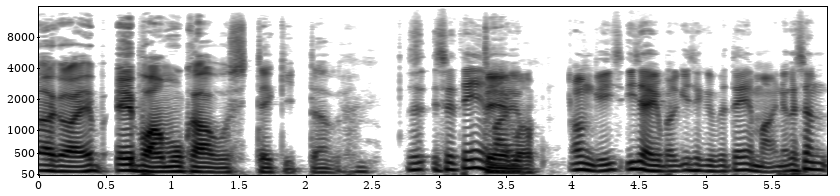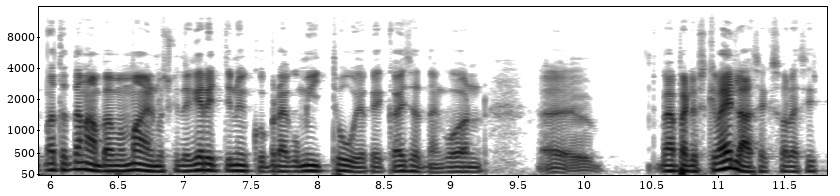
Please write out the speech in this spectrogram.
väga eb ebamugavust tekitav see, teema, teema ongi is- ise juba isegi juba teema onju, aga see on vaata tänapäeva maailmas kuidagi eriti nüüd, kui praegu Me Too ja kõik asjad nagu on äh, väga paljuski väljas, eks ole, siis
